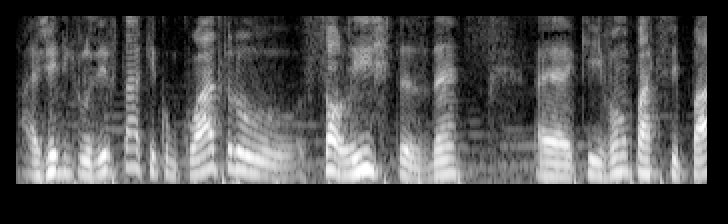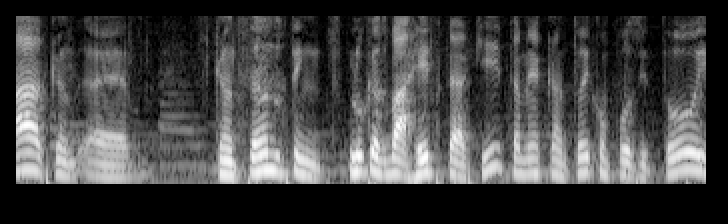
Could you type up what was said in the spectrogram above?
a gente inclusive está aqui com quatro solistas, né? É, que vão participar can, é, cantando. Tem Lucas Barreto que está aqui, também é cantor e compositor e,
